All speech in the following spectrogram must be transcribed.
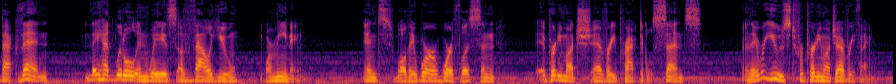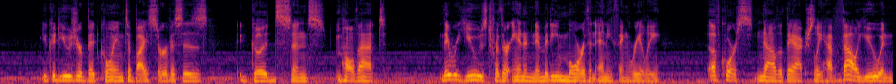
back then, they had little in ways of value or meaning and while they were worthless in eh, pretty much every practical sense, they were used for pretty much everything. You could use your Bitcoin to buy services, goods, and all that. They were used for their anonymity more than anything, really. Of course, now that they actually have value and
